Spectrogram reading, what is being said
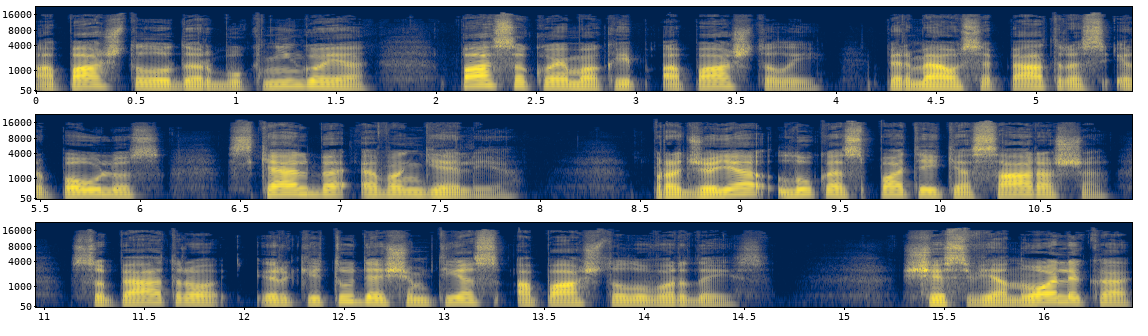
Apaštalų darbų knygoje pasakojama, kaip apaštalai, pirmiausia Petras ir Paulius, skelbia Evangeliją. Pradžioje Lukas pateikia sąrašą su Petro ir kitų dešimties apaštalų vardais. Šis vienuolika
